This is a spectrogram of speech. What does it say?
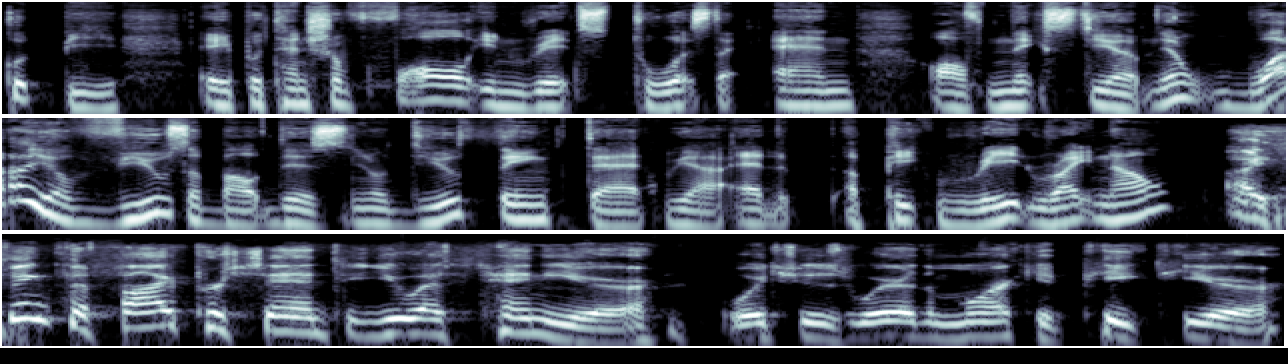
could be a potential fall in rates towards the end of next year. You know, what are your views about this? You know, do you think that we we are at a peak rate right now? I think the 5% US 10 year, which is where the market peaked here,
